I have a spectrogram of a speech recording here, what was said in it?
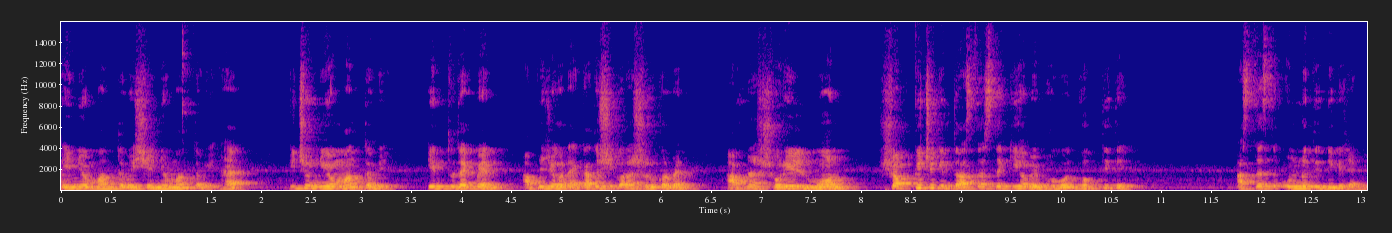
এই নিয়ম মানতে হবে, সেই নিয়ম মানতে হবে। হ্যাঁ কিছু নিয়ম মানতে হবে। কিন্তু দেখবেন, আপনি যখন একাদশী করা শুরু করবেন, আপনার শরীর, মন সব কিছু কিন্তু আস্তে আস্তে কী হবে? ভগবত ভক্তিতে আস্তে আস্তে উন্নতির দিকে যাবে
